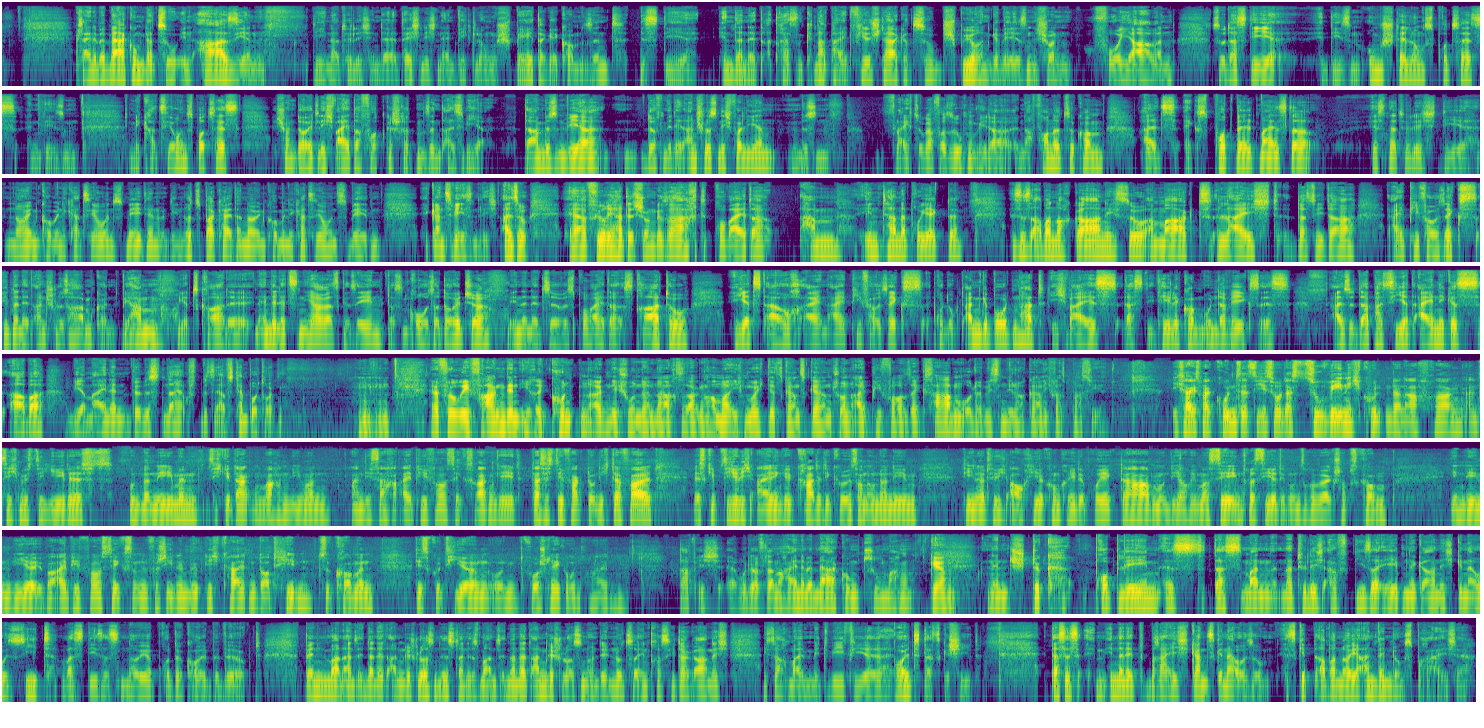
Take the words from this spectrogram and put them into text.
Kleine Bemerkung dazu, in Asien die natürlich in der technischen Entwicklung später gekommen sind, ist die Internetadressenknappheit viel stärker zu spüren gewesen, schon vor Jahren, sodass die in diesem Umstellungsprozess, in diesem Migrationsprozess schon deutlich weiter fortgeschritten sind als wir. Da müssen wir, dürfen wir den Anschluss nicht verlieren, müssen vielleicht sogar versuchen, wieder nach vorne zu kommen. Als Exportweltmeister ist natürlich die neuen Kommunikationsmedien und die Nutzbarkeit der neuen Kommunikationsmedien ganz wesentlich. Also, Herr Führi hat es schon gesagt, Provider haben interne Projekte. Es ist aber noch gar nicht so am Markt leicht, dass Sie da IPv6 Internetanschluss haben können. Wir haben jetzt gerade Ende letzten Jahres gesehen, dass ein großer deutscher Internet Service Provider Strato jetzt auch ein IPv6 Produkt angeboten hat. Ich weiß, dass die Telekom unterwegs ist. Also da passiert einiges, aber wir meinen, wir müssten da ein bisschen aufs Tempo drücken. Mhm. Herr Furry, fragen denn Ihre Kunden eigentlich schon danach, sagen, mal, ich möchte jetzt ganz gern schon IPv6 haben oder wissen die noch gar nicht, was passiert? ich sage es mal grundsätzlich so, dass zu wenig Kunden danach fragen. An sich müsste jedes Unternehmen sich Gedanken machen, wie man an die Sache IPv6 rangeht. Das ist de facto nicht der Fall. Es gibt sicherlich einige, gerade die größeren Unternehmen, die natürlich auch hier konkrete Projekte haben und die auch immer sehr interessiert in unsere Workshops kommen, in denen wir über IPv6 und den verschiedenen Möglichkeiten dorthin zu kommen, diskutieren und Vorschläge unterbreiten. Darf ich, Rudolf, da noch eine Bemerkung zu machen? Gern. Ein Stück Problem ist, dass man natürlich auf dieser Ebene gar nicht genau sieht, was dieses neue Protokoll bewirkt. Wenn man ans Internet angeschlossen ist, dann ist man ans Internet angeschlossen und den Nutzer interessiert da gar nicht, ich sag mal, mit wie viel Volt das geschieht. Das ist im Internetbereich ganz genauso. Es gibt aber neue Anwendungsbereiche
